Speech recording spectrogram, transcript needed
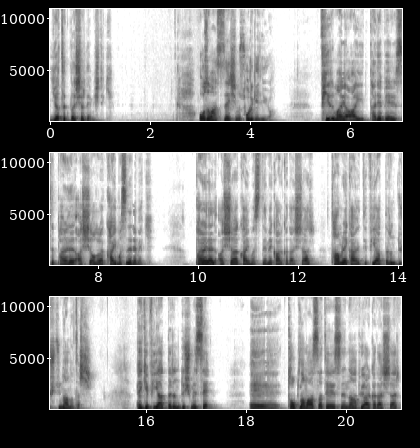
yatıklaşır demiştik. O zaman size şimdi soru geliyor. Firmaya ait talep eğrisi paralel aşağı olarak kayması ne demek? Paralel aşağı kayması demek arkadaşlar tam rekabeti fiyatların düştüğünü anlatır. Peki fiyatların düşmesi e, toplam hasılat eğrisini ne yapıyor arkadaşlar?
